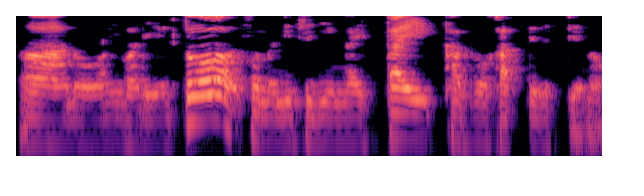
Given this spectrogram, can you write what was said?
あの、今で言うと、その日銀がいっぱい株を買ってるっていうの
